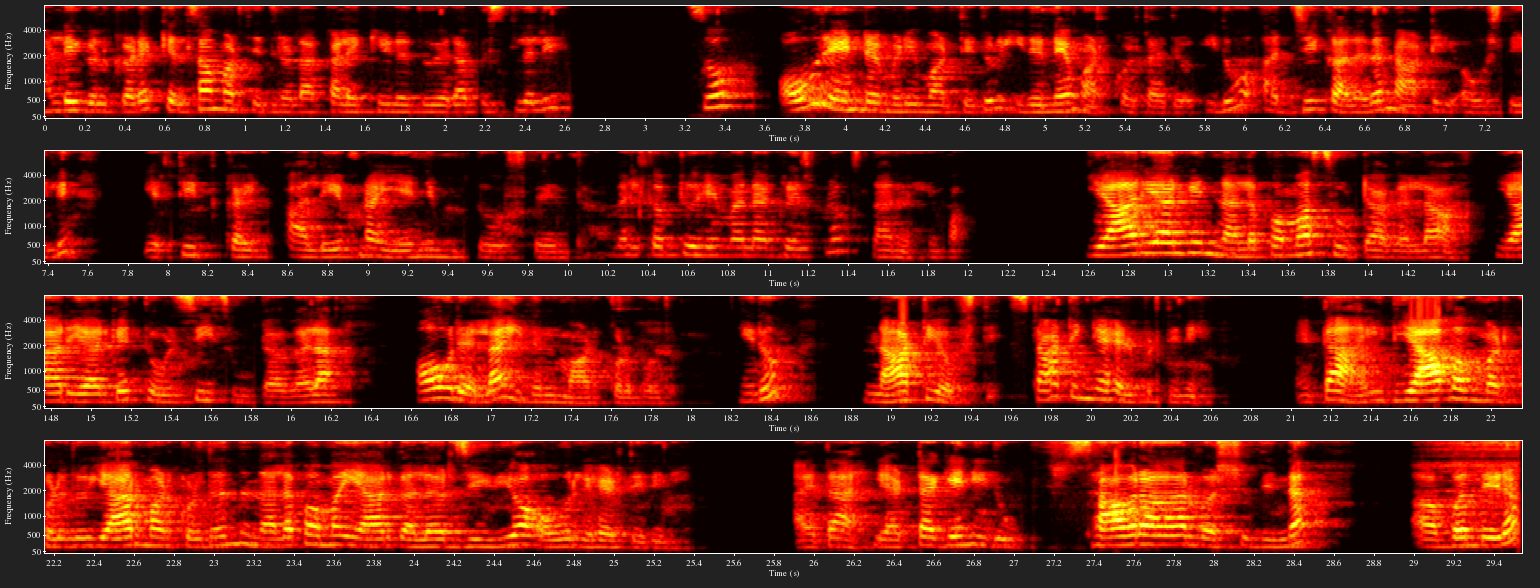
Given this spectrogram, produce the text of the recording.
ಹಳ್ಳಿಗಳ ಕಡೆ ಕೆಲಸ ಮಾಡ್ತಿದ್ರಲ್ಲ ಕಳೆ ಕೀಳೋದು ಎಲ್ಲ ಬಿಸಿಲಲ್ಲಿ. ಸೊ ಅವ್ರು ಏನು ರೆಮಿಡಿ ಮಾಡ್ತಿದ್ರು? ಇದನ್ನೇ ಮಾಡ್ಕೊಳ್ತಾ ಇದ್ರು. ಇದು ಅಜ್ಜಿ ಕಾಲದ ನಾಟಿ ಔಷಧಿಲಿ ಎತ್ತಿದ ಕೈ, ಆ ಲೇಪನ ಏನು ನಿಮ್ಗೆ ತೋರಿಸ್ದೆ ಅಂತ. ವೆಲ್ಕಮ್ ಟು ಹೇಮನ ಗ್ರೇಸ್ ಬ್ಲಾಗ್ಸ್ ನಾನು ಹೇಮ. ಯಾರ್ಯಾರಿಗೆ ನಲಪಮ ಸೂಟ್ ಆಗಲ್ಲ, ಯಾರ್ಯಾರಿಗೆ ತುಳಸಿ ಸೂಟ್ ಆಗಲ್ಲ, ಅವರೆಲ್ಲ ಇದನ್ನು ಮಾಡ್ಕೊಳ್ಬೋದು ಇದು ನಾಟಿ ಔಷಧಿ. ಸ್ಟಾರ್ಟಿಂಗೇ ಹೇಳ್ಬಿಡ್ತೀನಿ. ಆಯಿತಾ? ಇದು ಯಾವಾಗ ಮಾಡ್ಕೊಳ್ಳೋದು, ಯಾರು ಮಾಡ್ಕೊಳ್ಳೋದು ಅಂದರೆ ನಲಪಮ್ಮ ಯಾರಿಗೆ ಅಲರ್ಜಿ ಇದೆಯೋ ಅವ್ರಿಗೆ ಹೇಳ್ತಿದ್ದೀನಿ. ಆಯಿತಾ? ಎಟ್ಟಾಗೇನು ಇದು ಸಾವಿರಾರು ವರ್ಷದಿಂದ ಬಂದಿರೋ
